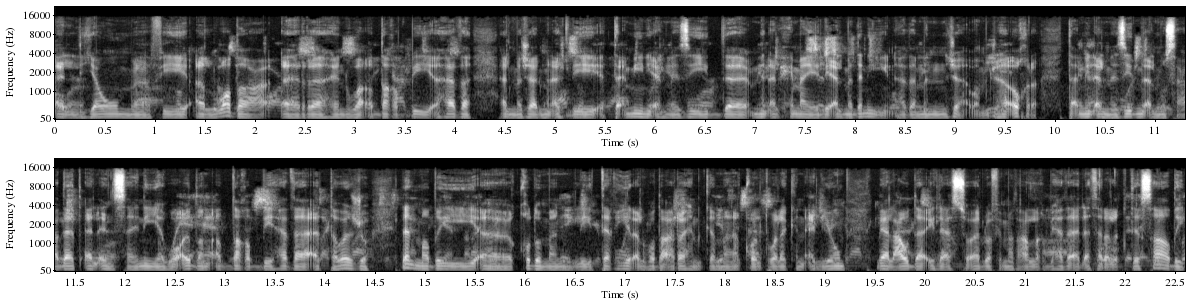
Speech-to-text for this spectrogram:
اليوم في الوضع الراهن والضغط بهذا المجال من أجل تأمين المزيد من الحماية للمدنيين. هذا من جهة ومن جهة أخرى تأمين المزيد من المساعدات الإنسانية وأيضا الضغط بهذا التوجه للمضي قدما لتغيير الوضع الراهن كما قلت. ولكن اليوم بالعودة إلى السؤال وفيما يتعلق بهذا الأثر الاقتصادي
